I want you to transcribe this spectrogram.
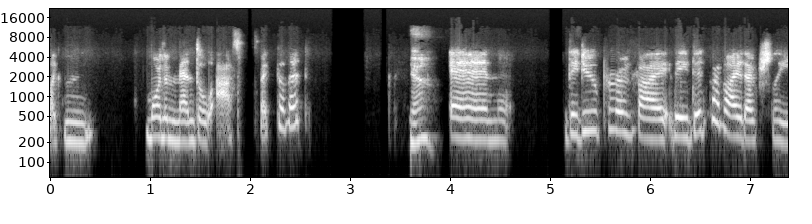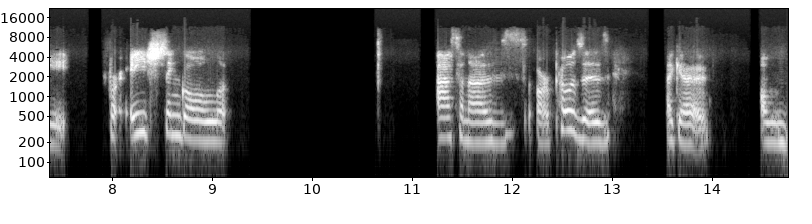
like m- more the mental aspect of it. Yeah. And they do provide, they did provide actually for each single asanas or poses, like a, a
